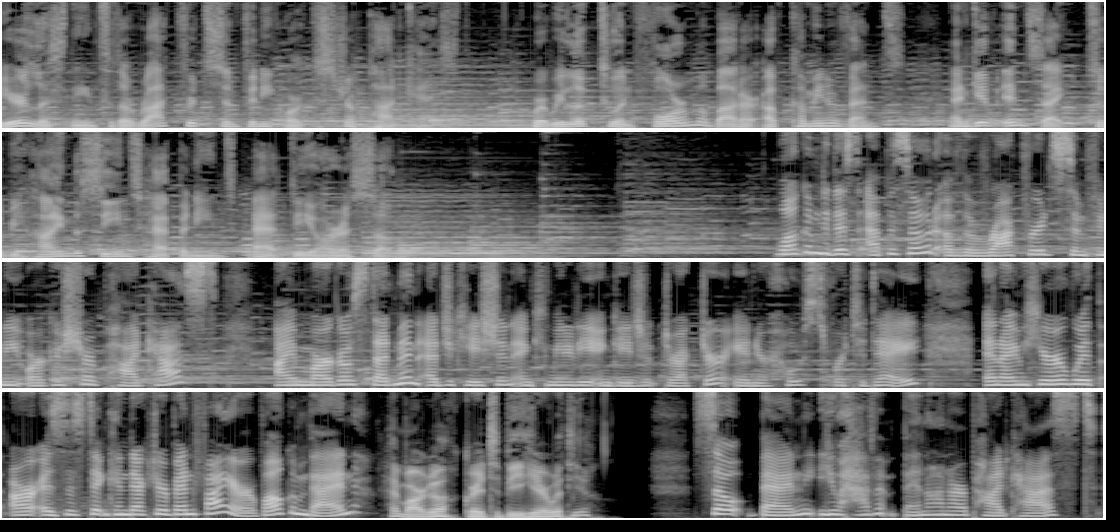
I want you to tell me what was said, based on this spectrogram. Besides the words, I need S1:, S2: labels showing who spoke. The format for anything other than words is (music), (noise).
S1: You're listening to the Rockford Symphony Orchestra podcast, where we look to inform about our upcoming events and give insight to behind the scenes happenings at the RSO.
S2: Welcome to this episode of the Rockford Symphony Orchestra podcast. I'm Margot Stedman, Education and Community Engagement Director, and your host for today. And I'm here with our assistant conductor, Ben Fire. Welcome, Ben.
S3: Hi, Margot. Great to be here with you.
S2: So, Ben, you haven't been on our podcast,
